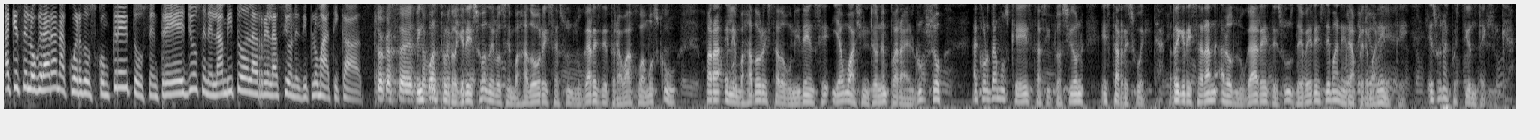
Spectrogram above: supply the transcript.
a que se lograran acuerdos concretos, entre ellos en el ámbito de las relaciones diplomáticas. En cuanto al regreso de los embajadores a sus lugares de trabajo a Moscú, para el embajador estadounidense y a Washington para el ruso, Acordamos que esta situación está resuelta. Regresarán a los lugares de sus deberes de manera permanente. Es una cuestión técnica.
